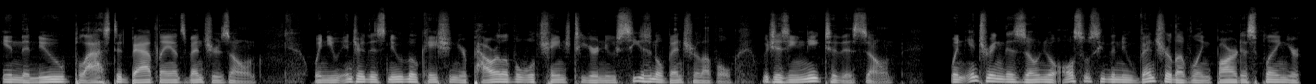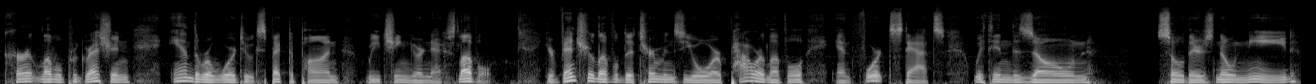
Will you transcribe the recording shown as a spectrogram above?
in the new Blasted Badlands Venture Zone. When you enter this new location, your power level will change to your new seasonal venture level, which is unique to this zone. When entering this zone, you'll also see the new venture leveling bar displaying your current level progression and the reward to expect upon reaching your next level. Your venture level determines your power level and fort stats within the zone, so there's no need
